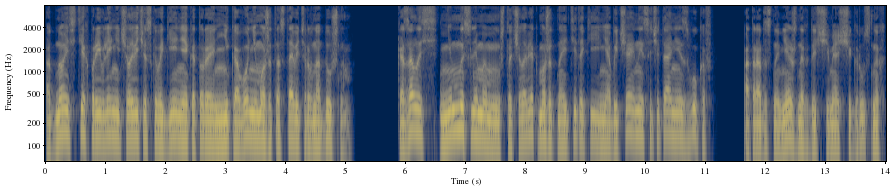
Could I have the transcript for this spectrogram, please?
Одно из тех проявлений человеческого гения, которое никого не может оставить равнодушным. Казалось немыслимым, что человек может найти такие необычайные сочетания звуков, от радостно нежных до щемяще грустных.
